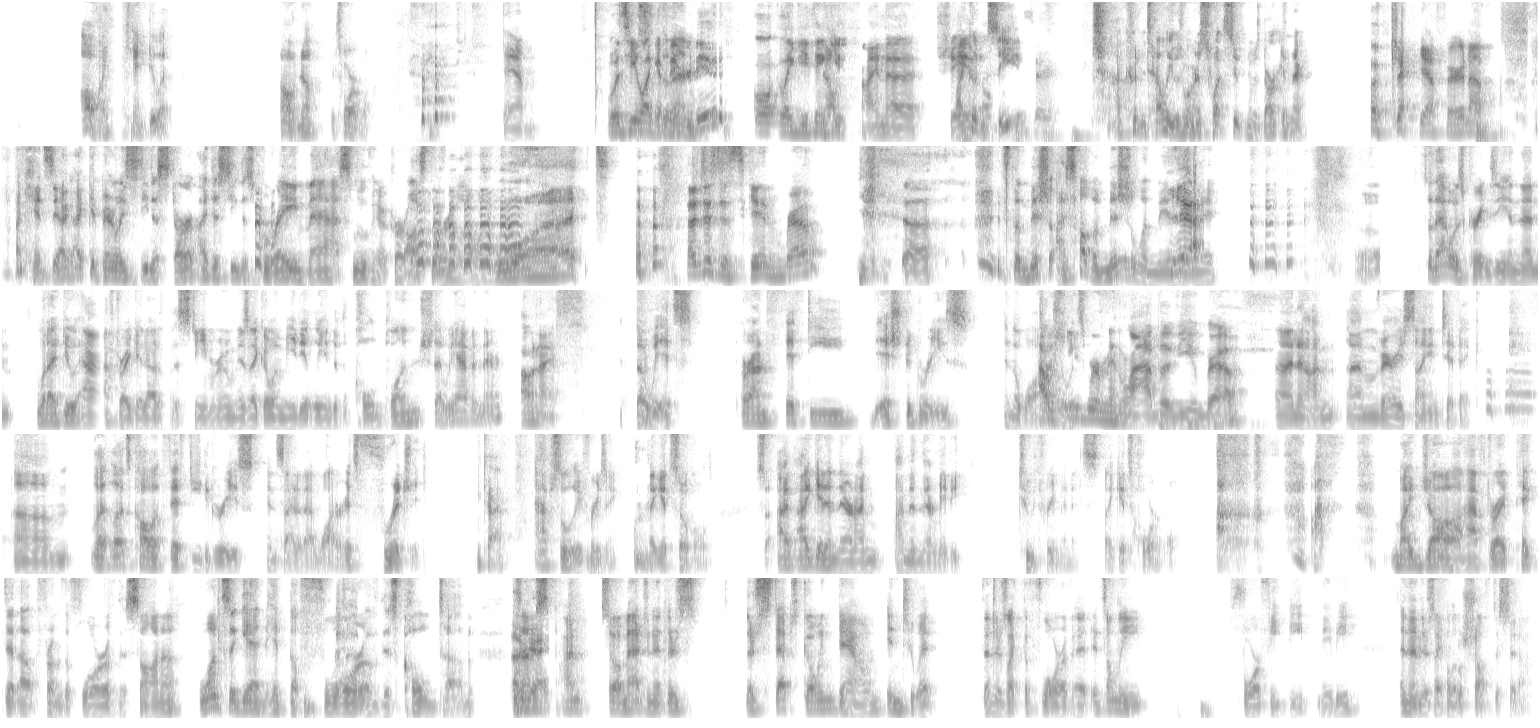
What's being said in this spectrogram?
Oh, I can't do it. Oh no, it's horrible. Damn. Was he like a So bigger then- dude, or like do you think No. he's trying to shave? I couldn't see. Or... I couldn't tell he was wearing a sweatsuit and it was dark in there. Okay, yeah, fair enough. I can't see. I, I could barely see to start. I just see this gray mass moving across the room. I'm like, what? That's just his skin, bro. Uh, It's the Michelin. I saw the Michelin man Yeah. today. So that was crazy. And then what I do after I get out of the steam room is I go immediately into the cold plunge that we have in there. oh, nice. So we, it's around 50 ish degrees in the water. How so it's, Huberman lab of you, bro. I know I'm, I'm very scientific. Um, let, let's call it 50 degrees inside of that water. It's frigid, Okay. absolutely freezing. Like it's so cold. So I, I get in there and I'm, I'm in there maybe two, three minutes. Like it's horrible. My jaw, after I picked it up from the floor of the sauna, once again hit the floor of this cold tub. 'Cause I'm- Okay. I'm, so imagine it. There's there's steps going down into it. Then there's like the floor of it. It's only four feet deep, maybe. And then there's like a little shelf to sit on.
